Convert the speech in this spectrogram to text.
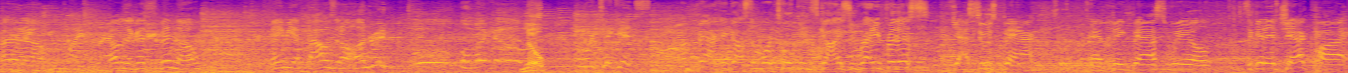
I don't know. That was a good spin though. Maybe a thousand, a hundred? Oh my god. Nope. More tickets. I'm back. I got some more tokens, guys. You ready for this? Guess who's back at Big Bass Wheel to get a jackpot.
